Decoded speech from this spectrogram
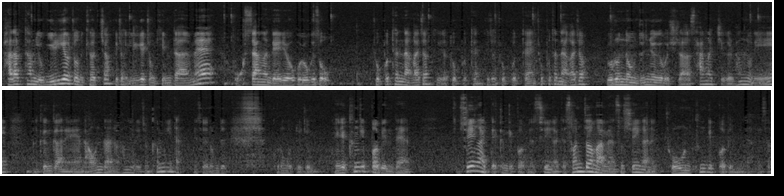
바닥탐 여기 1개월 정도 겼죠? 그죠? 1개월 정도 긴 다음에 옥상은 내려오고 여기서 족보텐 나가죠? 그죠? 족보텐. 그죠? 족보텐. 족보텐 나가죠? 요런 놈 눈여겨보시라 상을 찍을 확률이 근간에 나온다는 확률이 좀 큽니다. 그래서 여러분들 그런 것도 좀 굉장히 큰 기법인데 수행할 때 큰 기법입니다. 수행할 때 선점하면서 수행하는 좋은 큰 기법입니다. 그래서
